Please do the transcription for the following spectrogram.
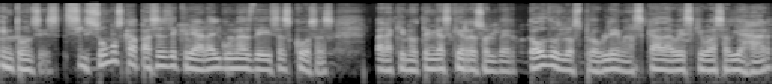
Entonces, si somos capaces de crear algunas de esas cosas para que no tengas que resolver todos los problemas cada vez que vas a viajar,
